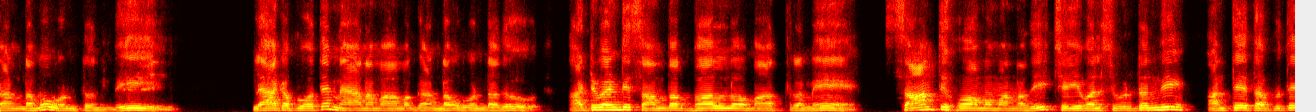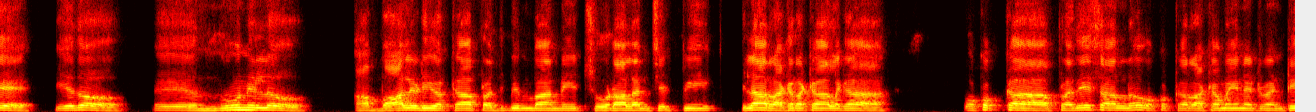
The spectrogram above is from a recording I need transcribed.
గండము ఉంటుంది. లేకపోతే మేనమామ గండం ఉండదు. అటువంటి సందర్భాల్లో మాత్రమే శాంతి హోమం అన్నది చేయవలసి ఉంటుంది. అంతే తప్పితే ఏదో నూనెలో ఆ బాలుడి యొక్క ప్రతిబింబాన్ని చూడాలని చెప్పి ఇలా రకరకాలుగా ఒక్కొక్క ప్రదేశాల్లో ఒక్కొక్క రకమైనటువంటి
